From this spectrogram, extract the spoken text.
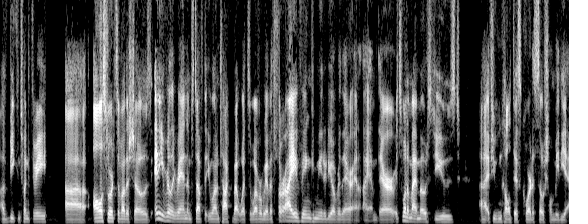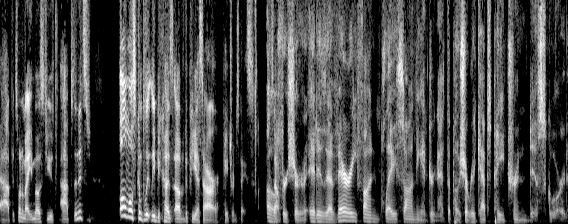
of Beacon 23. Uh, all sorts of other shows, any really random stuff that you want to talk about whatsoever. We have a thriving community over there, and I am there. It's one of my most used, uh, if you can call Discord a social media app. It's one of my most used apps, and it's almost completely because of the PSR patron space. Oh, So- for sure. It is a very fun place on the internet, the Post Show Recaps patron Discord.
